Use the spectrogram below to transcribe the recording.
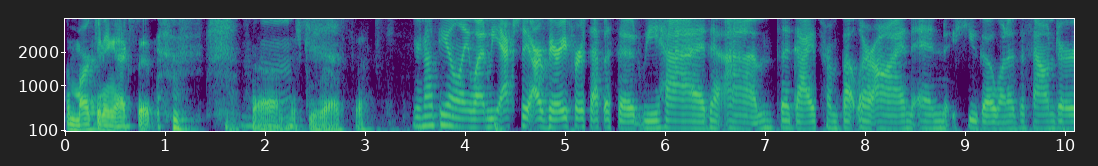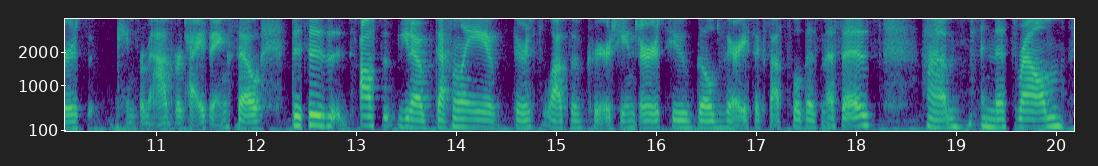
a marketing exit, mm-hmm. uh, if you will. So. You're not the only one. We actually, our very first episode, we had um, the guys from Butler on, and Hugo, one of the founders, came from advertising. So this is also, you know, definitely there's lots of career changers who build very successful businesses um, in this realm.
